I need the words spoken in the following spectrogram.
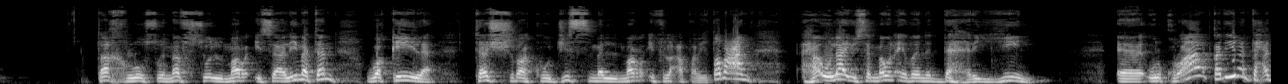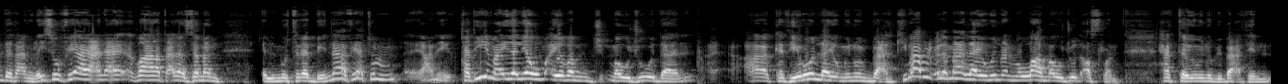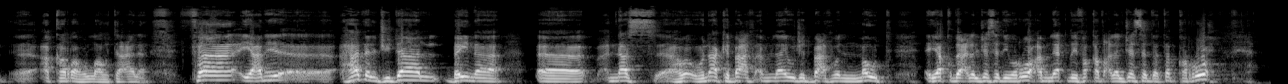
تخلص نفس المرء سالمة وقيل تشرك جسم المرء في العطب طبعا هؤلاء يسمون أيضا الدهريين. والقرآن قديما تحدث عنه ليسوا فئة يعني ظهرت على زمن المتنبي إنها فئة يعني قديمة إلى اليوم أيضا موجودة. آه، كثيرون لا يؤمنون ببعث كبار العلماء لا يؤمنون أن الله موجود أصلا حتى يؤمنوا ببعث آه، أقره الله تعالى. فيعني هذا الجدال بين آه، الناس هناك بعث أم لا يوجد بعث والموت يقضي على الجسد والروح أم لا يقضي فقط على الجسد وتبقى الروح؟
